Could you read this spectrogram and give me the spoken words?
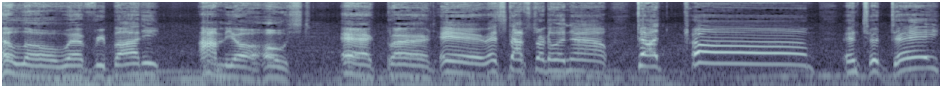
Hello, everybody. I'm your host, Eric Bird, here at StopStrugglingNow.com. And today,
